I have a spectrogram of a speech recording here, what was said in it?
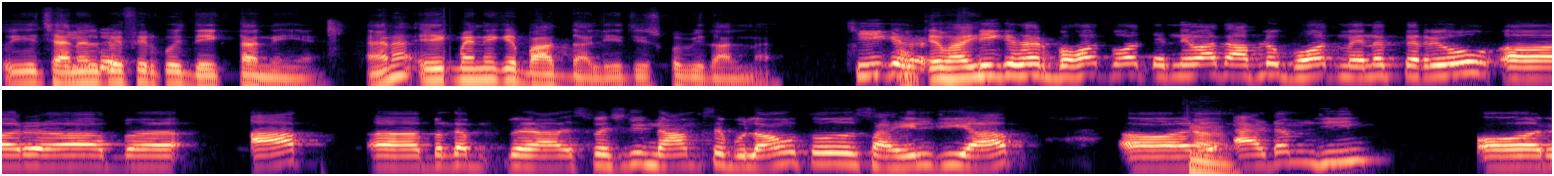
तो ये चैनल पे फिर कोई देखता नहीं है। है ना? एक महीने के बाद डालिए जिसको भी डालना है। ठीक है सर भाई। ठीक है सर बहुत बहुत धन्यवाद आप लोग बहुत मेहनत कर रहे हो और आप मतलब स्पेशली नाम से बुलाऊं तो साहिल जी आप और हाँ। एडम जी और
